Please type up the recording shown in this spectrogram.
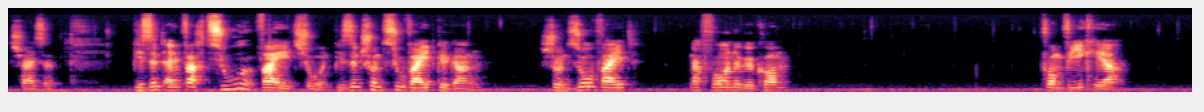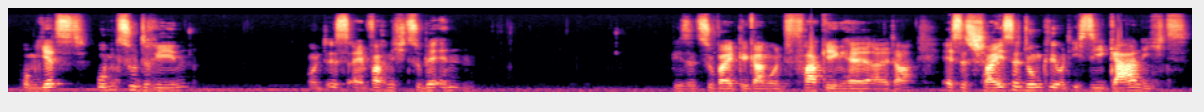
Scheiße. Wir sind einfach zu weit schon. Wir sind schon zu weit gegangen. Schon so weit nach vorne gekommen. Vom Weg her. Um jetzt umzudrehen und es einfach nicht zu beenden. Wir sind zu weit gegangen und fucking hell, Alter. Es ist scheiße dunkel und ich sehe gar nichts.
